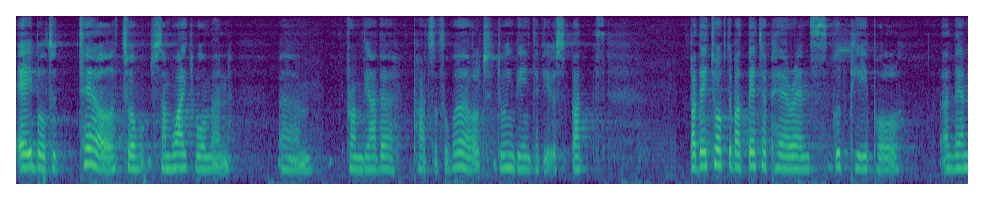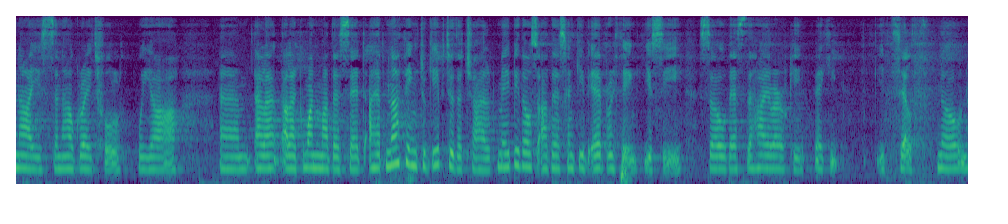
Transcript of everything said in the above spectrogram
able to tell to some white woman um, from the other parts of the world doing the interviews. But, but they talked about better parents, good people, and they're nice and how grateful we are. Um, like one mother said, I have nothing to give to the child. Maybe those others can give everything, you see. So there's the hierarchy making itself known.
